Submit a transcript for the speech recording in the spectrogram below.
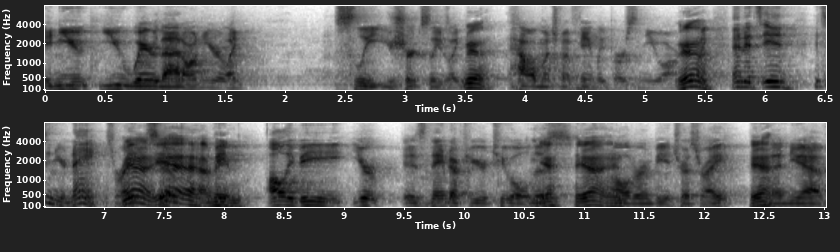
and you you wear that on your like sleeve, your shirt sleeves, like Yeah. how much of a family person you are. Yeah. Like, and it's in it's in your names, right? Yeah, yeah, I, I mean, mean- OliBea, your is named after your two oldest, Yeah, yeah, and- Oliver and Beatrice, right? Yeah. And then you have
